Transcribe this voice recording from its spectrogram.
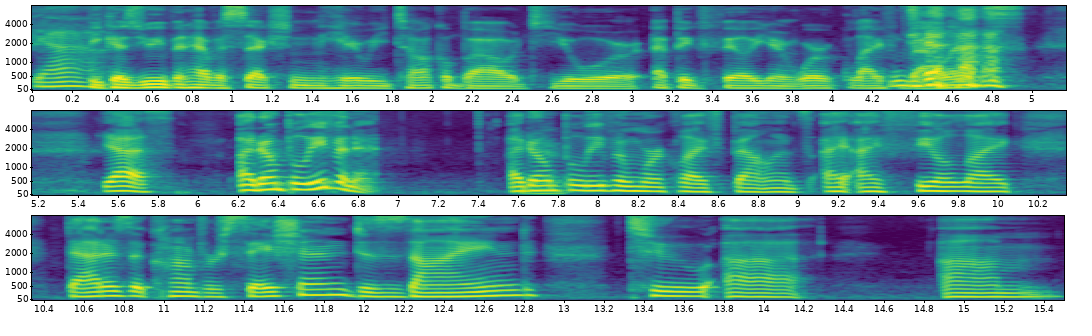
Yeah. Because you even have a section here where you talk about your epic failure and work life balance. Yes. I don't believe in it. I don't believe in work life balance. I, I feel like that is a conversation designed to uh, um,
